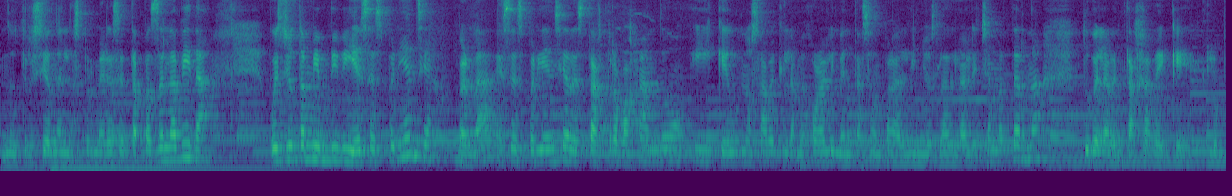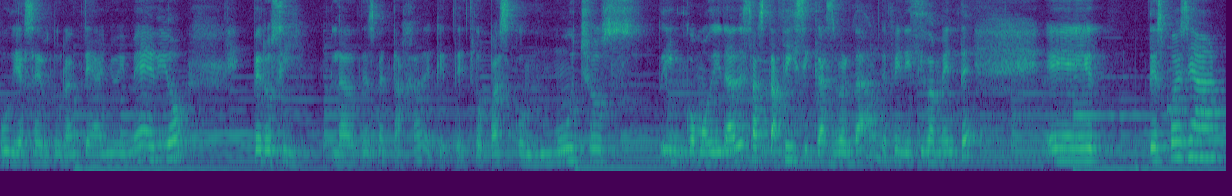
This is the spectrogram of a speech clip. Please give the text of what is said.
nutrición en las primeras etapas de la vida, pues yo también viví esa experiencia, ¿verdad? Esa experiencia de estar trabajando y que uno sabe que la mejor alimentación para el niño es la de la leche materna. Tuve la ventaja de que lo pude hacer durante año y medio, pero sí, la desventaja de que te topas con muchas incomodidades, hasta físicas, ¿verdad? Definitivamente. Eh, después ya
